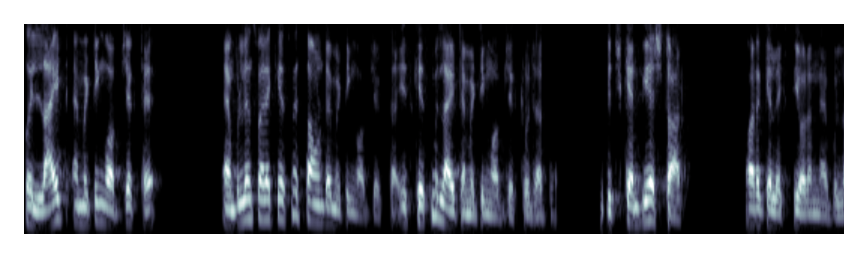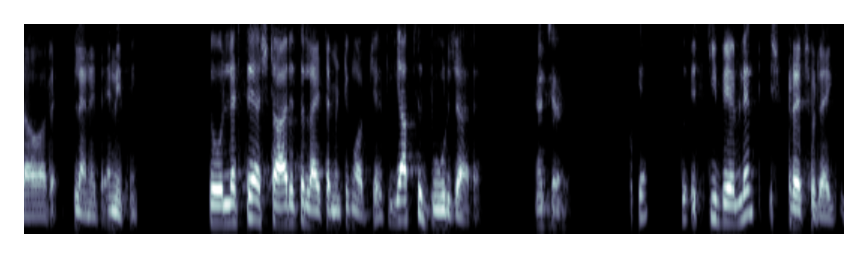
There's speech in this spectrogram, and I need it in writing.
कोई लाइट एमिटिंग ऑब्जेक्ट है एंबुलेंस वाले केस में साउंड एमिटिंग ऑब्जेक्ट था। इस केस में लाइट एमिटिंग ऑब्जेक्ट हो जाता है which can be a star और अ गैलेक्सी और अ नेबुला और प्लेनेट एनीथिंग तो let's say a star is a light emitting object ये आपसे दूर जा रहा है। अच्छा। ओके तो इसकी वेवलेंथ स्ट्रेच हो जाएगी।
